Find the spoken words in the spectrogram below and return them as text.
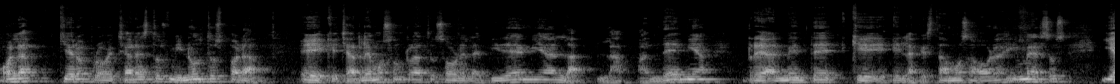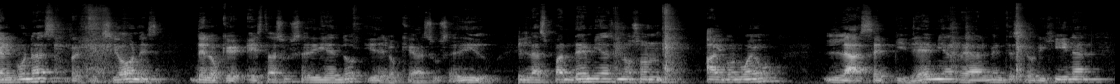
Hola, quiero aprovechar estos minutos para eh, que charlemos un rato sobre la epidemia, la, la, pandemia realmente que, en la que estamos ahora inmersos y algunas reflexiones de lo que está sucediendo y de lo que ha sucedido. Las pandemias no son algo nuevo, las epidemias realmente se originan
